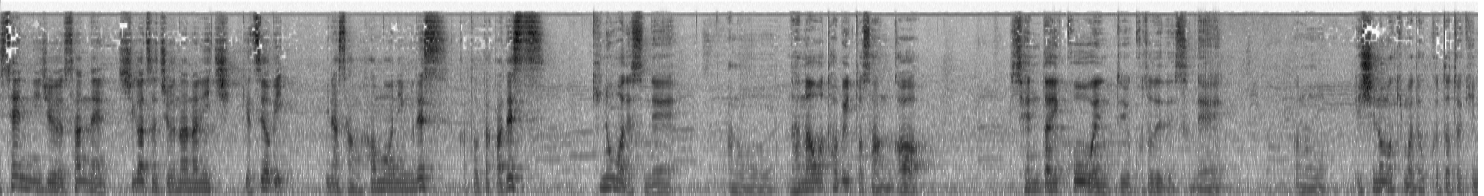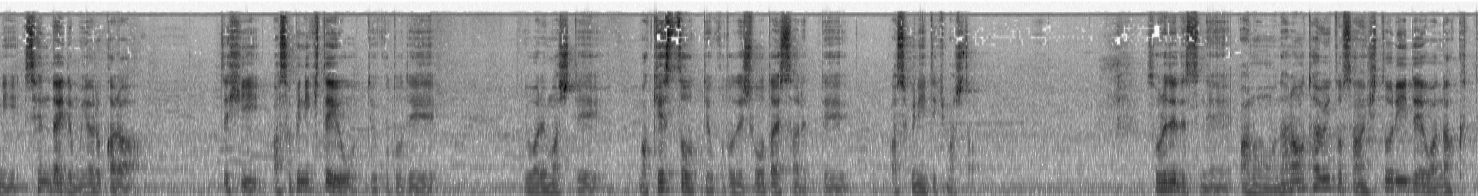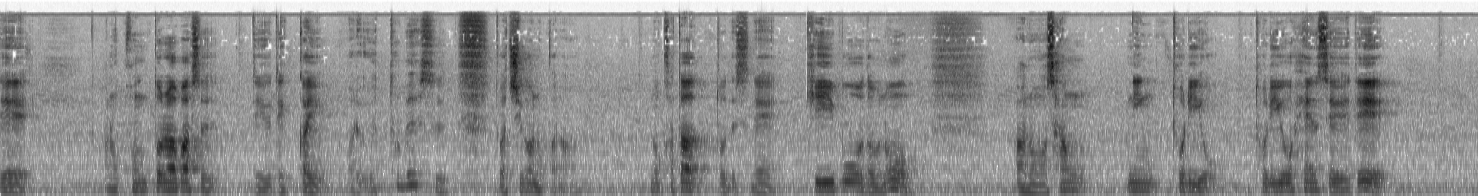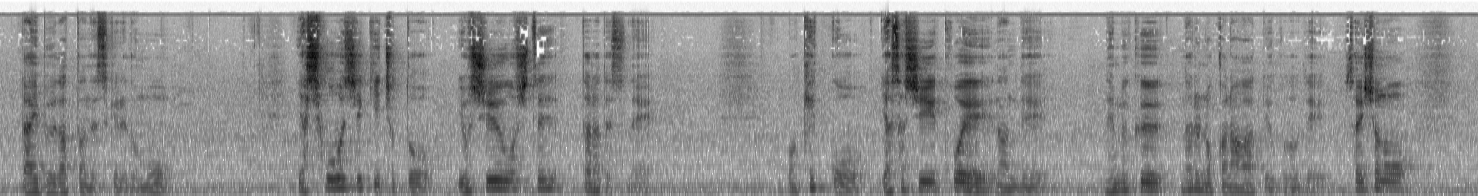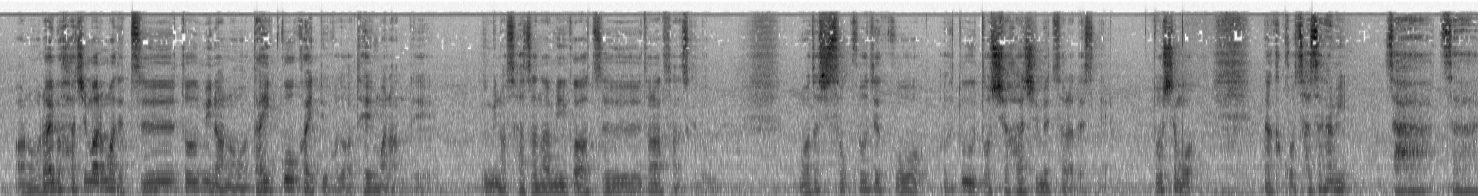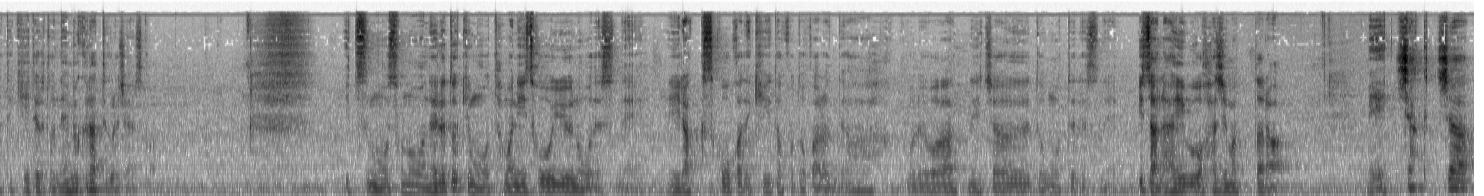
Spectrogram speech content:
2023年4月17日月曜日皆さんハーモーニングです。加藤隆です。昨日はですねあの七尾旅人さんが仙台公演ということでですねあの石巻まで送った時に仙台でもやるからぜひ遊びに来てよということで言われまして、まあ、ゲストということで招待されて遊びに行ってきました。それでですねあの七尾旅人さん一人ではなくてあのコントラバスっていうでっかいあれウッドベース？とは違うのかな？の方とですねキーボードのあの3人トリオトリオ編成でライブだったんですけれどもいや正直ちょっと予習をしてたらですね、まあ、結構優しい声なんで眠くなるのかなということで最初のあのライブ始まるまでずっと海のの大航海ということがテーマなんで海のさざ波がずっとなってたんですけど私そこでこううとうとし始めてたらですねどうしてもなんかこうさざ波ザーザーって聞いてると眠くなってくるじゃないですか。いつもその寝る時もたまにそういうのをですねリラックス効果で聞いたことがあるんでああこれは寝ちゃうと思ってですねいざライブを始まったらめちゃくちゃ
